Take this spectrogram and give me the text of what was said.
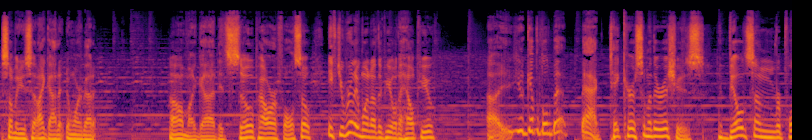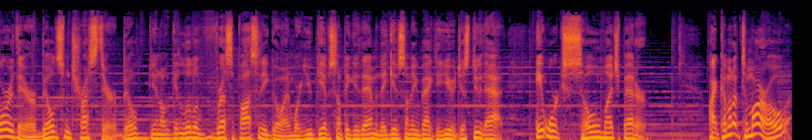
Somebody said, I got it. Don't worry about it. Oh my God, it's so powerful. So if you really want other people to help you, uh, you'll give a little bit back. Take care of some of their issues. Build some rapport there. Build some trust there. Build, you know, get a little reciprocity going where you give something to them and they give something back to you. Just do that. It works so much better. All right, coming up tomorrow,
